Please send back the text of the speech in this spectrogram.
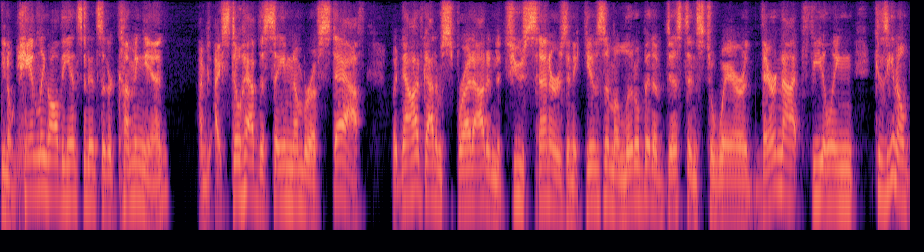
you know, handling all the incidents that are coming in, I'm, I still have the same number of staff, but now I've got them spread out into two centers and it gives them a little bit of distance to where they're not feeling, cause you know,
